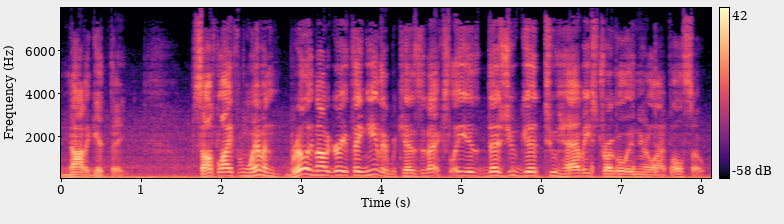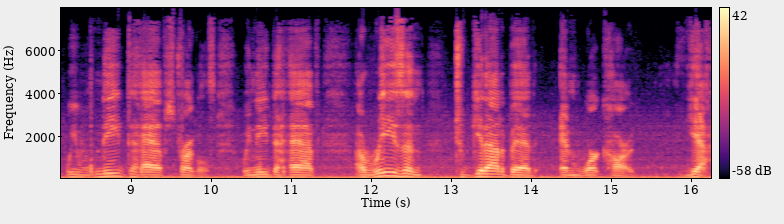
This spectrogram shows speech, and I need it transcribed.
not a good thing. Soft life in women, really not a great thing either because it actually is, does you good to have a struggle in your life also. We need to have struggles. We need to have a reason to get out of bed and work hard. Yeah,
